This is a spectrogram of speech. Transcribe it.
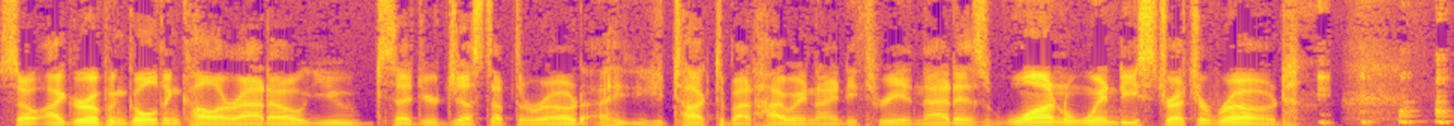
So I grew up in Golden, Colorado. You said you're just up the road. I, you talked about Highway 93, and that is one windy stretch of road.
